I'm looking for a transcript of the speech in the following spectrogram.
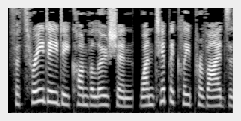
For 3D deconvolution, one typically provides a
